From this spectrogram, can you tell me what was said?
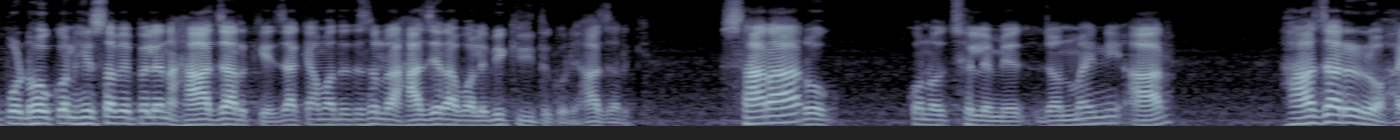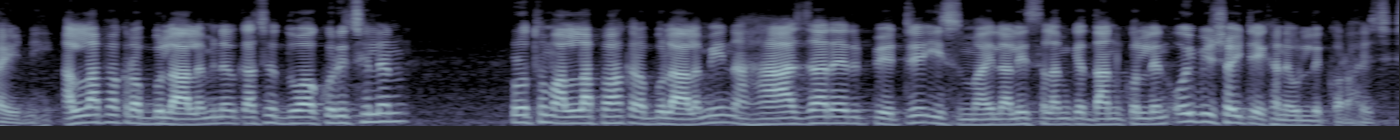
উপঢৌকন হিসাবে পেলেন হাজারকে, যাকে আমাদের দেশে হাজেরা বলে, বিকৃত করে হাজারকে। সারা রোগ কোনো ছেলে মেয়ে জন্মায়নি আর হাজারেরও হয়নি। আল্লাহ পাক রব্বুল আলমিনের কাছে দোয়া করেছিলেন। প্রথম আল্লাহ পাক রব্বুল আলমিন হাজারের পেটে ইসমাইল আলী ইসলামকে দান করলেন। ওই বিষয়টি এখানে উল্লেখ করা হয়েছে।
